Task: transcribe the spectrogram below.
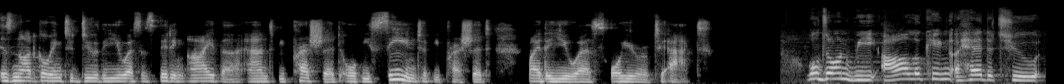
is not going to do the US's bidding either and be pressured or be seen to be pressured by the US or Europe to act. Well, Dawn, we are looking ahead to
